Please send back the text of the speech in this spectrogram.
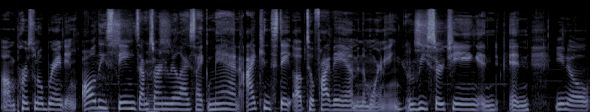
Um, personal branding, all these things I'm starting to realize like, man, I can stay up till 5 a.m. in the morning researching and, and, you know,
